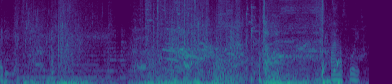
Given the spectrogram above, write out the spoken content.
ready yet. I must wait.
